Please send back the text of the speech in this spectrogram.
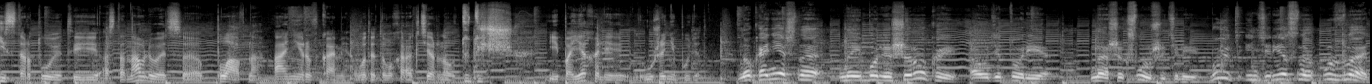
и стартует, и останавливается плавно, а не рывками вот этого характерного и поехали уже не будет. Но, конечно, наиболее широкой аудитории наших слушателей будет интересно узнать,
